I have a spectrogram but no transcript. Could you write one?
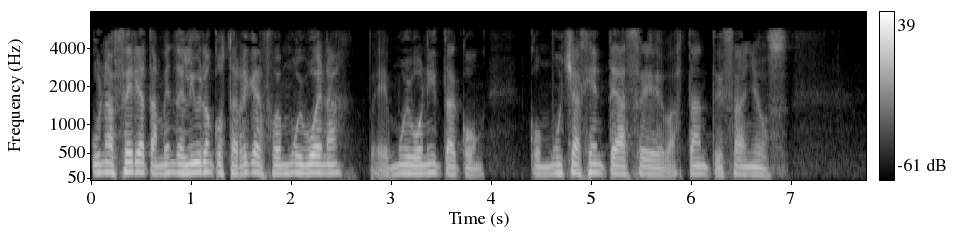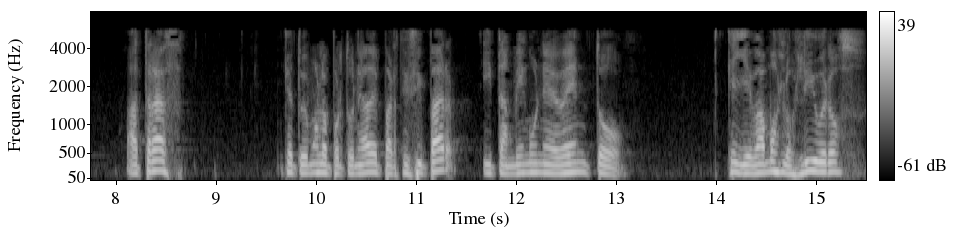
una feria también del libro en Costa Rica que fue muy buena, eh, muy bonita, con, con mucha gente hace bastantes años atrás que tuvimos la oportunidad de participar y también un evento que llevamos los libros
